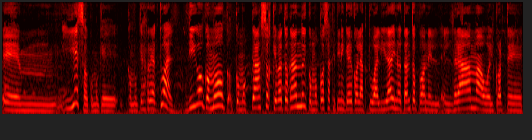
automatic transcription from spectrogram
Eh, y eso como que como que es reactual. Digo como como casos que va tocando y como cosas que tienen que ver con la actualidad y no tanto con el, el drama o el corte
